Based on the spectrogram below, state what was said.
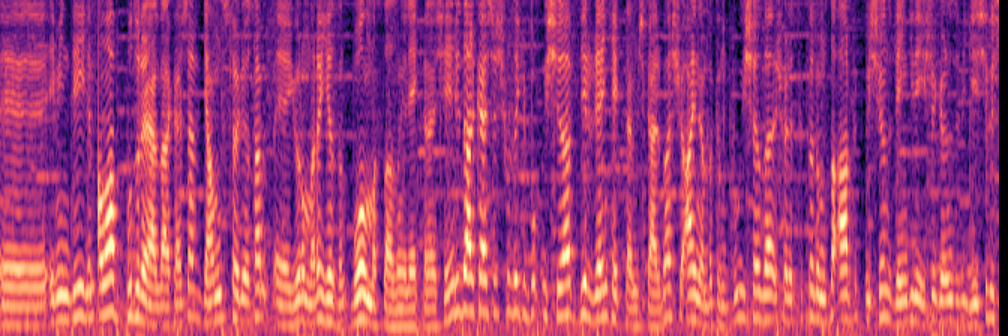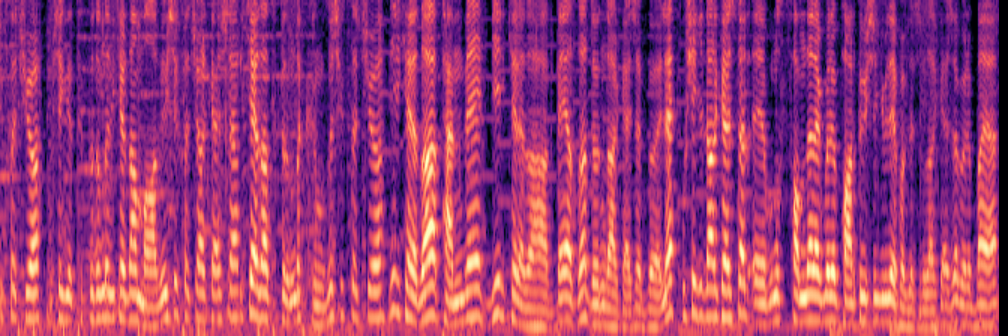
ee, emin değilim. Ama budur herhalde arkadaşlar. Yanlış söylüyorsam ee, yorumlara yazın. Bu olması lazım yeni eklenen şeyin. Bir de arkadaşlar şuradaki bu ışığa bir renk eklenmiş galiba. Şu aynen bakın bu ışığa da şöyle tıkladığımızda artık ışığın rengi değişiyor. Gördüğünüz gibi yeşil ışık saçıyor. Bu şekilde tıkladığımda bir kere daha mavi ışık saçıyor arkadaşlar. Bir kere daha tıkladığımda kırmızı ışık saçıyor. Bir kere daha pembe, bir kere daha beyaza döndü arkadaşlar böyle. Bu şekilde arkadaşlar e, bunu spamlayarak böyle parti ışığı gibi de yapabilirsiniz arkadaşlar. Böyle baya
